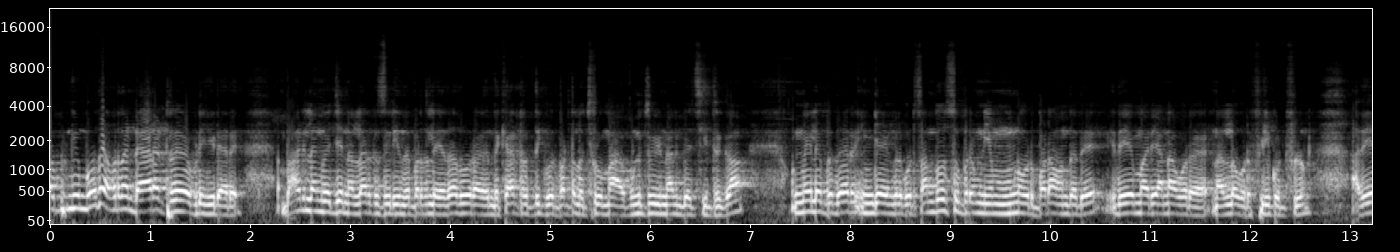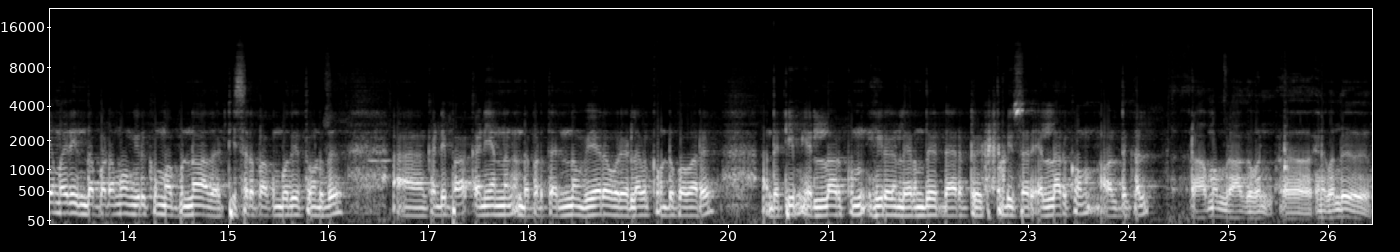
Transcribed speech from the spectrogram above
அப்படிங்கும்போது அவர் தான் டேரக்டர் அப்படிங்கிறாரு. பாடி லாங்குவேஜே நல்லா இருக்கு சூரி. இந்த படத்தில் ஏதாவது ஒரு இந்த கேரக்டர் தூக்கி ஒரு படத்தில் வச்சுருவோமா அப்படின்னு சூரியனாலும் நானும் பேசிக்கிட்டு இருக்கான் உண்மையிலே பிரதர் இங்கே எங்களுக்கு ஒரு சந்தோஷ் சுப்பிரமணியம்னு ஒரு படம் வந்தது. இதே மாதிரியான ஒரு நல்ல ஒரு ஃபீல் குட் ஃபிலிம் அதே மாதிரி இந்த படமும் இருக்கும் அப்படின்னு அதை டீசரை பார்க்கும்போதே தோணுது. கண்டிப்பாக கனியண்ணன் இந்த படத்தை இன்னும் வேற ஒரு லெவல் கொண்டு போவார். அந்த டீம் எல்லாருக்கும் ஹீரோயின்லேருந்து டைரக்டர் ப்ரொடியூசர் எல்லாருக்கும் வாழ்த்துக்கள். ராமம் ராகவன் எனக்கு வந்து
